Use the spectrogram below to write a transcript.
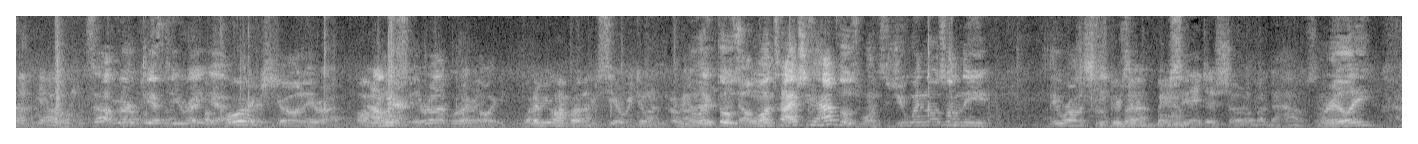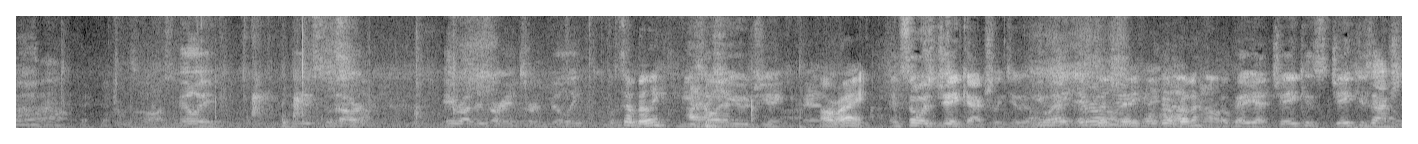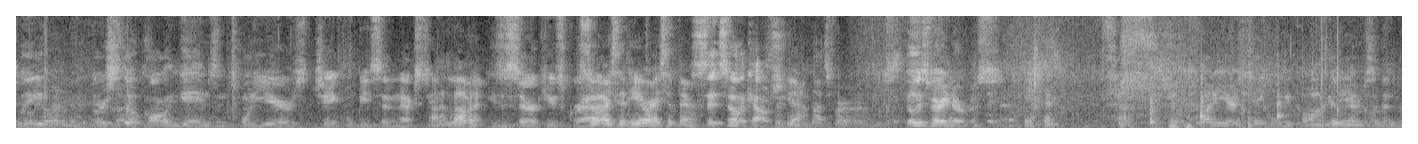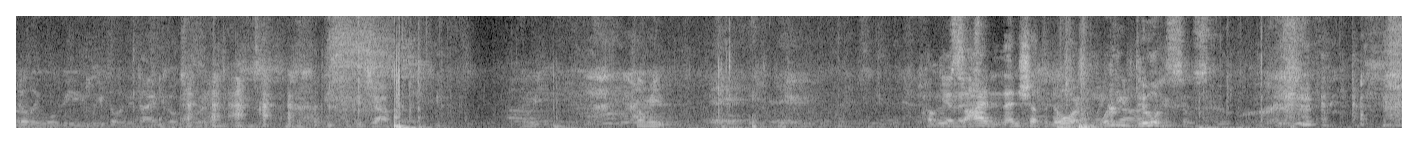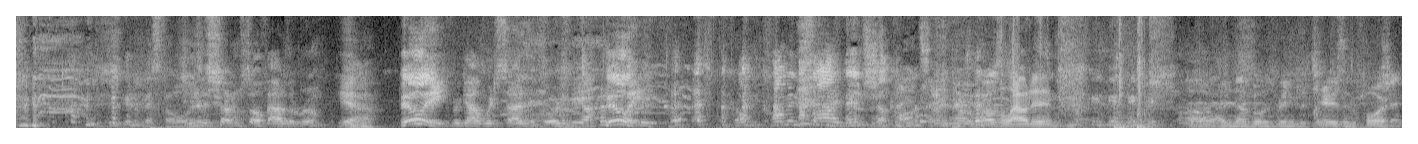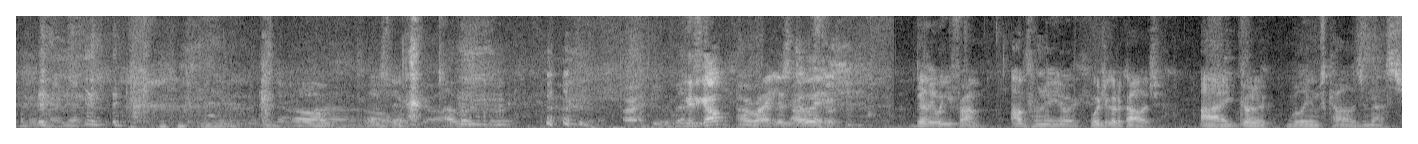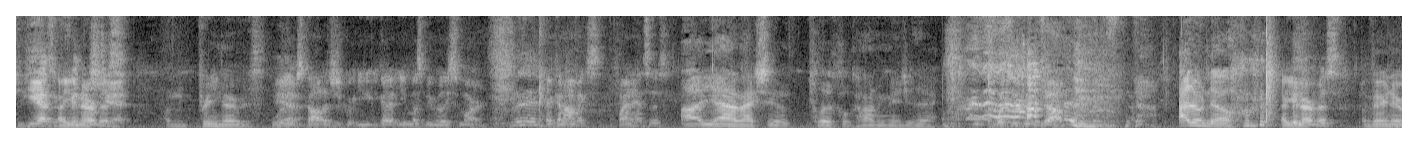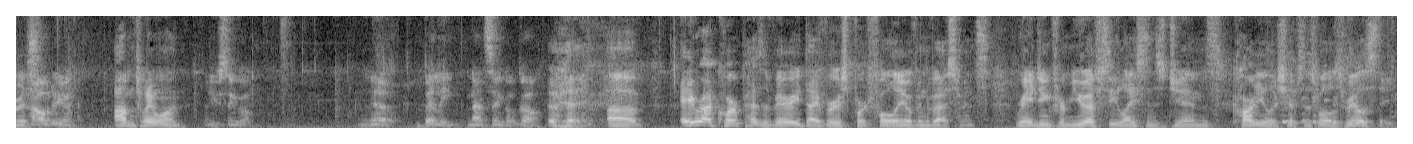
Up, yo? What's up? You're PFT, right? Of yeah. course. Go on, A-Rod. Oh, I'm here. A-Rod, what do I call you? Whatever you want, brother. Let me see, are we doing, are we I I like like those the ones. top. I actually have those ones. Did you win those on the, they were on the sneakers app. Let me see. They just showed up at the house. Really? I don't know how. Billy, this is our, A-Rod, this is our intern, Billy. What's up, Billy? He's Hi, a huge Yankee fan. All right. And so is Jake, actually, too. Have you met What's A-Rod? Jake? How you doing, brother? Um, okay, yeah, Jake is, Jake is actually, if you're still calling games in 20 years, Jake will be sitting next to you. I love it. He's a Syracuse grad. So I sit here or I sit there? Sit, sit on the couch. Yeah. That's for. Billy's very nervous. 20 years, Jake will be calling the games, and then Billy will be refilling the Diet coke for you. Good job, Billy. How many? Come Yeah, inside and then shut the door. Oh what are you God, doing? so stupid. He's just gonna miss the whole He interview. just shut himself out of the room. Yeah. Billy! He forgot which side of the door to be on. Billy! come, come inside, then shut the door. I know if I was allowed in. I didn't know who was bringing the chairs in for. Oh, uh, Oh, my God. I love you, Billy. All right, good to go? All right, let's All do right, it. let's Billy, where are you from? I'm from New York. Where'd you go to college? I go to Williams College in Massachusetts. He hasn't Are you nervous? yet. I'm pretty nervous. Williams College, is gr- you, you, got, you must be really smart. Economics, finances. Uh, yeah, I'm actually a political economy major there. What's your dream job? I don't know. Are you nervous? I'm very nervous. How old are you? I'm 21. Are you single? No. Billy, not single. Go. Okay. Uh, A-Rod Corp has a very diverse portfolio of investments, ranging from UFC licensed gyms, car dealerships, as well as real estate.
